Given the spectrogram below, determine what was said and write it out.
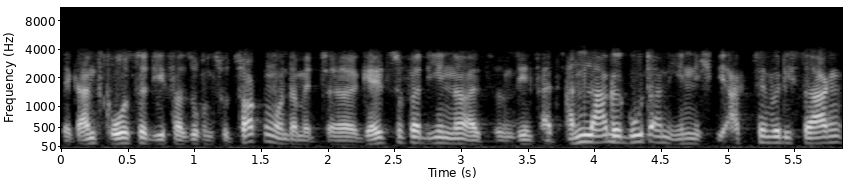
Der ganz große, die versuchen zu zocken und damit äh, Geld zu verdienen, ne, als, sehen es als Anlagegut an, ähnlich wie Aktien, würde ich sagen.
